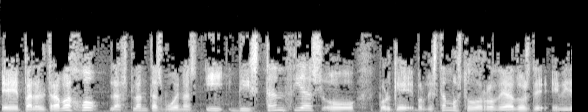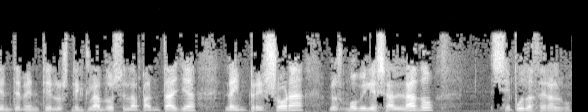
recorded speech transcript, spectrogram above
Eh, para el trabajo, las plantas buenas y distancias, o porque, porque estamos todos rodeados de, evidentemente, los teclados en la pantalla, la impresora, los móviles al lado. ¿Se puede hacer algo?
